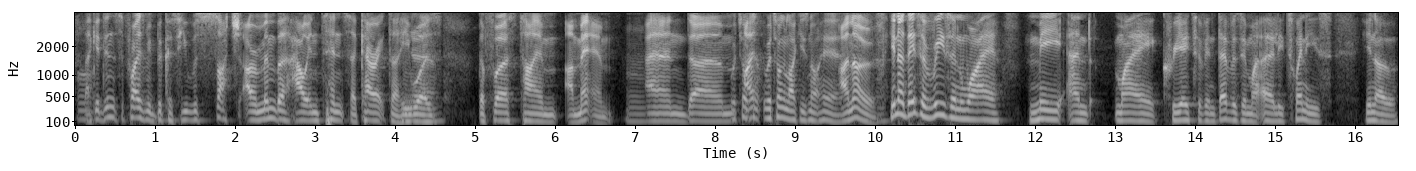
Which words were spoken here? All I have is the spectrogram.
Mm. Like, it didn't surprise me because he was such. I remember how intense a character he was the first time I met him, and um, We're talking, I, we're talking like he's not here. I know. You know, there's a reason why me and my creative endeavors in my early 20s, you know,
